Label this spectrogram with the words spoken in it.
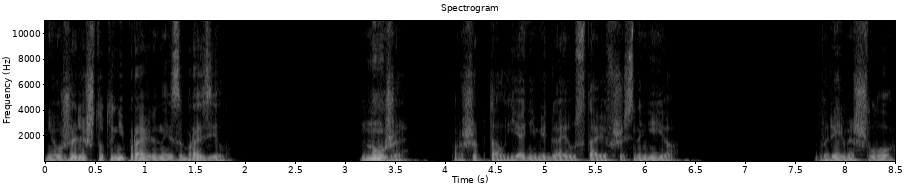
Неужели что-то неправильно изобразил? «Ну же!» — прошептал я, не мигая, уставившись на нее. Время шло,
